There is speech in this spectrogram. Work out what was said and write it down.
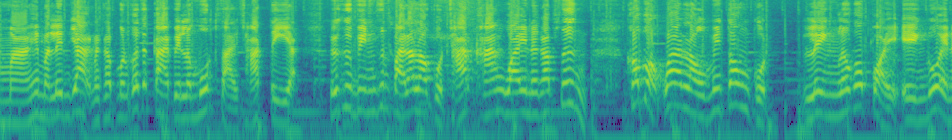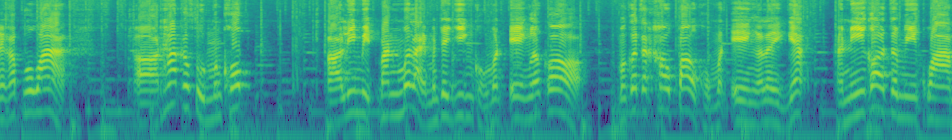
ำมาให้มันเล่นยากนะครับ มันก็จะกลายเป็นละมุดสายชาร์จตีอะก็คือบินขึ้นไปแล้วเรากดชาร์จค้างไว้นะครับ ซึ่งเขาบอกว่าเราไม่ต้องกดเล็งแล้วก็ปล่อยเองด้วยนะครับ เพราะว่าเออถ้ากระสุนมันครบ อ่อลิมิตมันเมื่อไหร่มันจะยิงของมันเองแล้วก็มันก็จะเข้าเป้าของมันเองอะไรอย่างเงี้ยอันนี้ก็จะมีความ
